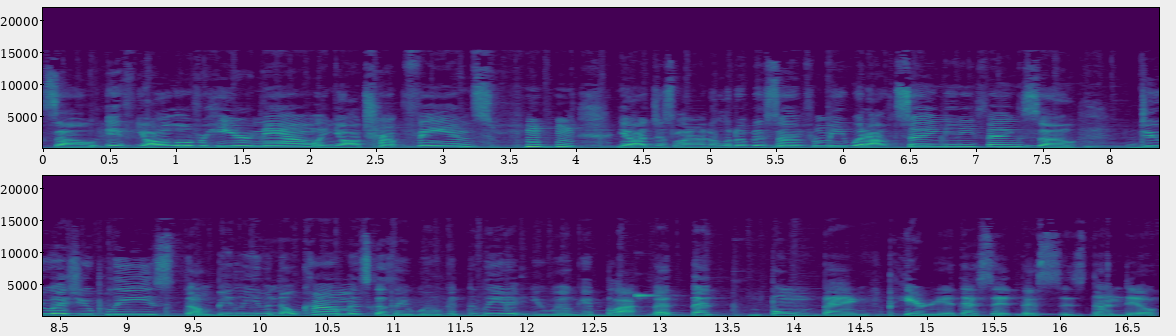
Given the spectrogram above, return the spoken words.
So if y'all over here now and y'all Trump fans, y'all just learned a little bit something from me without saying anything. So do as you please. Don't be leaving no comments because they will get deleted. You will get blocked. That that boom bang period. That's it. That's is done deal.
